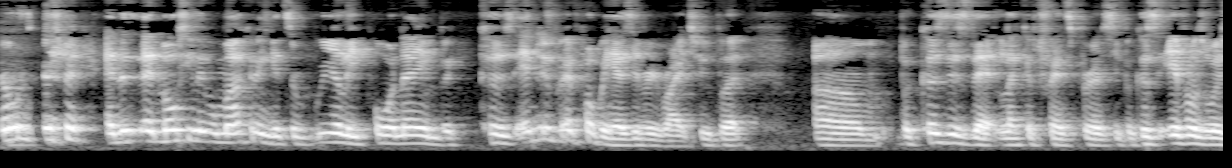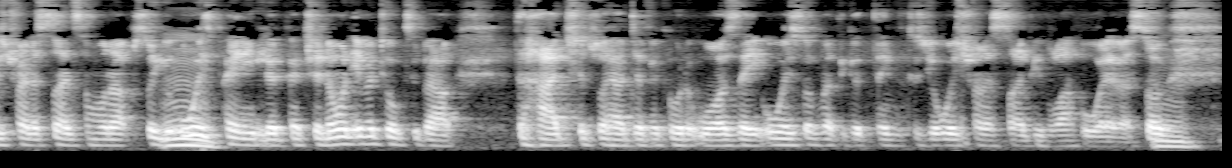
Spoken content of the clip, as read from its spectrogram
No one's transparent. And, and multi-level marketing gets a really poor name because, and it, it probably has every right to, but um, because there's that lack of transparency, because everyone's always trying to sign someone up, so you're Mm. always painting a good picture. No one ever talks about the hardships or how difficult it was. They always talk about the good things because you're always trying to sign people up or whatever. So Mm.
